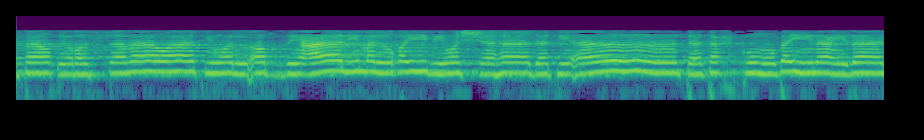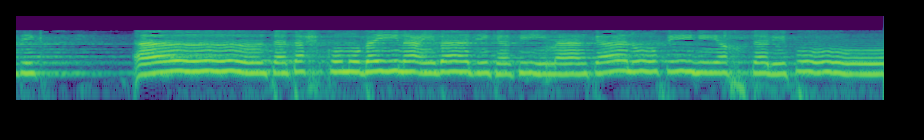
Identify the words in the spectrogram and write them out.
فاطر السماوات والأرض عالم الغيب والشهادة أنت تحكم بين عبادك أنت تحكم بين عبادك فيما كانوا فيه يختلفون.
